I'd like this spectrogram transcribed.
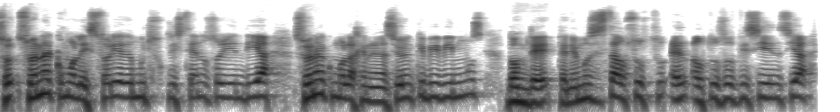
Suena como la historia de muchos cristianos hoy en día, suena como la generación en que vivimos, donde tenemos esta eh, autosuficiencia,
